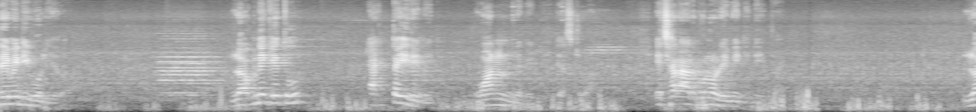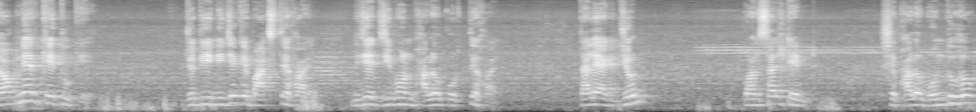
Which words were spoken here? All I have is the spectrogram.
রেমেডি বলি এবার লগ্নে কেতুর একটাই remedy one remedy just one এছাড়া আর কোনো রেমেডি নেই তার। লগ্নের কেতুকে যদি নিজেকে বাঁচতে হয়, নিজের জীবন ভালো করতে হয়, তাহলে একজন কনসালটেন্ট সে ভালো বন্ধু হোক,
